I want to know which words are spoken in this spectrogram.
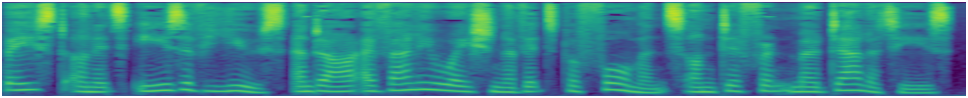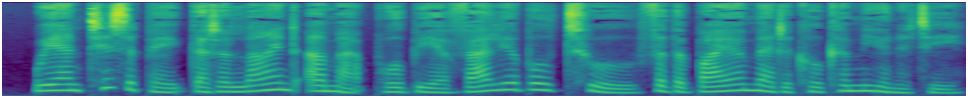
based on its ease of use and our evaluation of its performance on different modalities, we anticipate that Aligned UMAP will be a valuable tool for the biomedical community.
